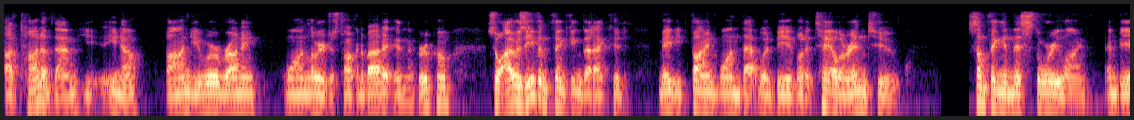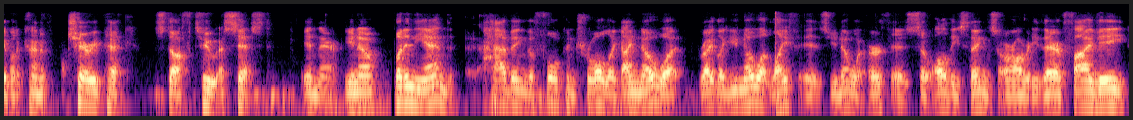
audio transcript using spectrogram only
a ton of them. You, you know, Bon, you were running one. We were just talking about it in the group home. So I was even thinking that I could maybe find one that would be able to tailor into something in this storyline and be able to kind of cherry pick stuff to assist in there, you know? But in the end, having the full control, like I know what, right? Like you know what life is, you know what Earth is. So all these things are already there. 5e,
